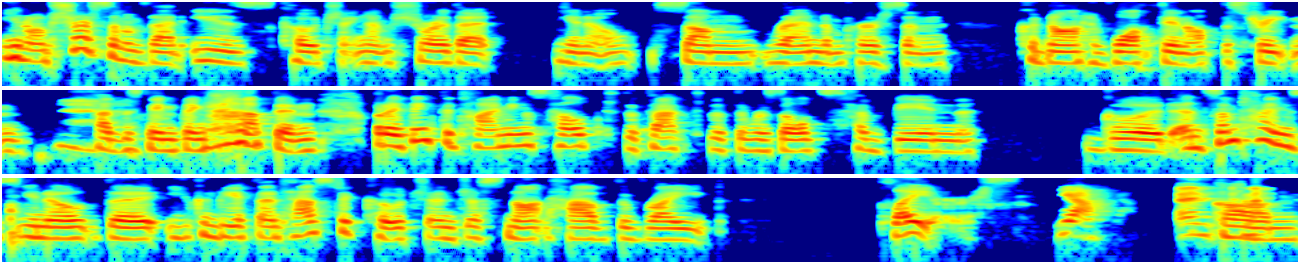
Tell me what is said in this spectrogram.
you know i'm sure some of that is coaching. I'm sure that you know some random person could not have walked in off the street and had the same thing happen. But I think the timings helped. The fact that the results have been good, and sometimes you know the you can be a fantastic coach and just not have the right players. Yeah, and, um,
